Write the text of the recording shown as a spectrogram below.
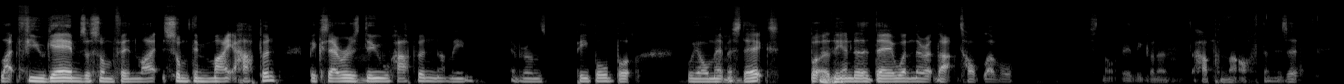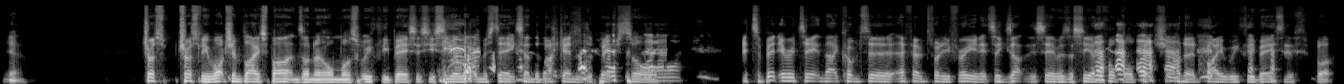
like few games or something, like something might happen because errors Mm. do happen. I mean, everyone's people, but we all make Mm. mistakes. But at the Mhm. end of the day, when they're at that top level, it's not really going to happen that often, is it? Yeah. Trust trust me, watching Blyth Spartans on an almost weekly basis, you see a lot of mistakes on the back end of the pitch. So Uh, it's a bit irritating that I come to FM23 and it's exactly the same as I see on a football pitch on a bi-weekly basis. But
